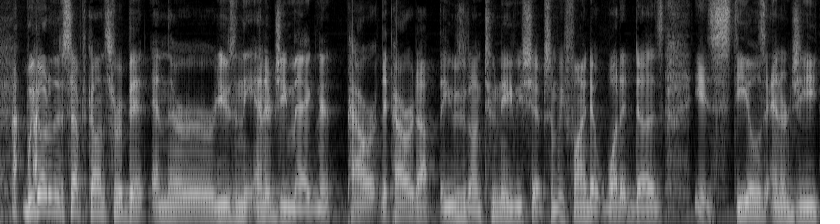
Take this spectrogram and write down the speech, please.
we go to the Decepticons for a bit, and they're using the energy magnet power. They power it up. They use it on two Navy ships, and we find out what it does is steals energy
